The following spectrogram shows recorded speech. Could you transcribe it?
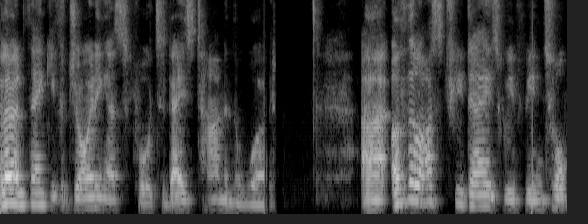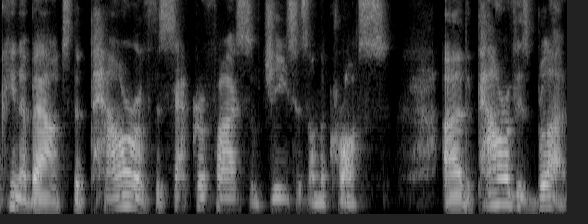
Hello, and thank you for joining us for today's time in the Word. Uh, over the last few days, we've been talking about the power of the sacrifice of Jesus on the cross, uh, the power of his blood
